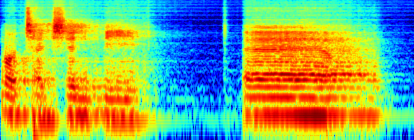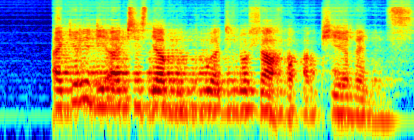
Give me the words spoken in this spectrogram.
protection bill. Uh, a kere di-artist ya bopua di lo hlaha for appearance.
